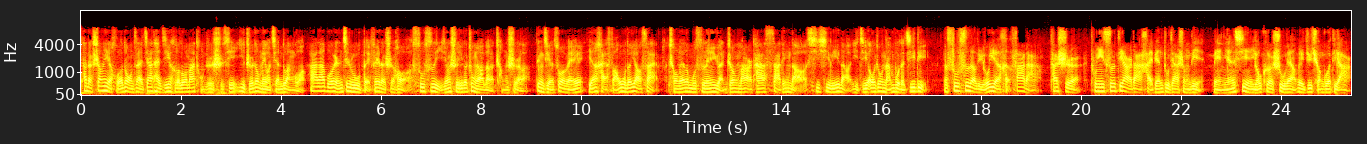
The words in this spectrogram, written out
它的商业活动在迦太基和罗马统治时期一直都没有间断过。阿拉伯人进入北非的时候，苏斯已经是一个重要的城市了，并且作为沿海防务的要塞，成为了穆斯林远征马耳他、萨丁岛。西西里岛以及欧洲南部的基地，那苏斯的旅游业很发达，它是突尼斯第二大海边度假胜地，每年吸引游客数量位居全国第二。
